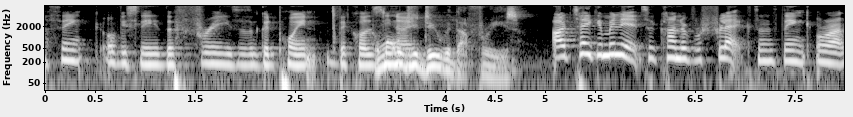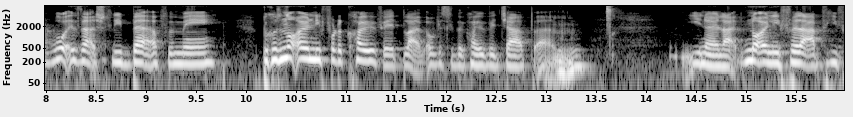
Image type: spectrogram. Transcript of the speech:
I think obviously the freeze is a good point because And you what know would you do with that freeze? I'd take a minute to kind of reflect and think, all right, what is actually better for me? Because not only for the COVID, like obviously the COVID jab, um, Mm-hmm. You know, like not only for that, you've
